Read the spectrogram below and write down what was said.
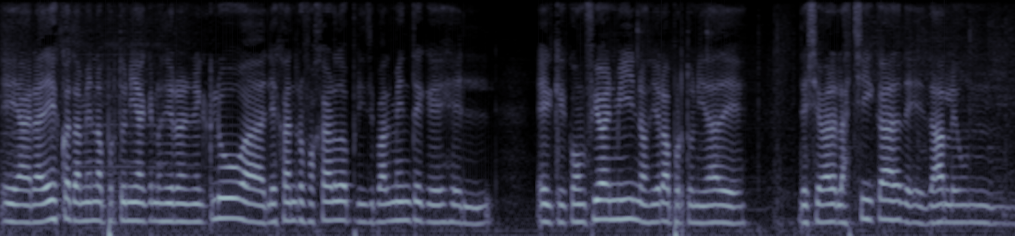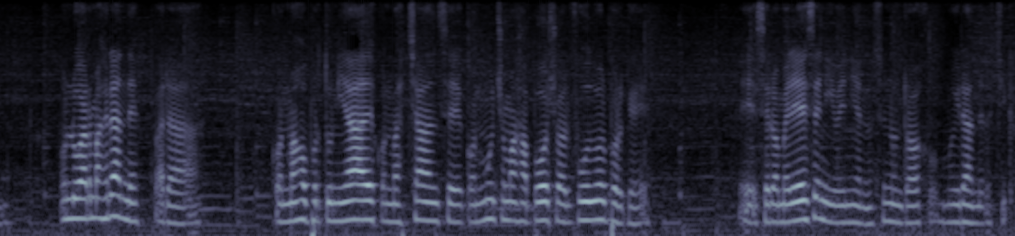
eh, agradezco también la oportunidad que nos dieron en el club, a Alejandro Fajardo principalmente, que es el, el que confió en mí, nos dio la oportunidad de, de llevar a las chicas, de darle un, un lugar más grande para con más oportunidades, con más chance, con mucho más apoyo al fútbol, porque eh, se lo merecen y venían haciendo un trabajo muy grande las chicas.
